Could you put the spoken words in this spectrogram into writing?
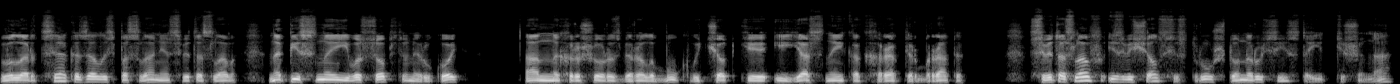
В ларце оказалось послание Святослава, написанное его собственной рукой, Анна хорошо разбирала буквы, четкие и ясные, как характер брата. Святослав извещал сестру, что на Руси стоит тишина.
